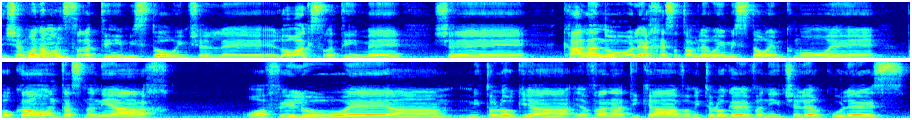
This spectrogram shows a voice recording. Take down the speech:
יש המון המון סרטים היסטוריים של, אה, לא רק סרטים אה, שקל לנו לייחס אותם לאירועים היסטוריים כמו פוקהונטס נניח, או אפילו המיתולוגיה יוון העתיקה והמיתולוגיה היוונית של הרקולס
